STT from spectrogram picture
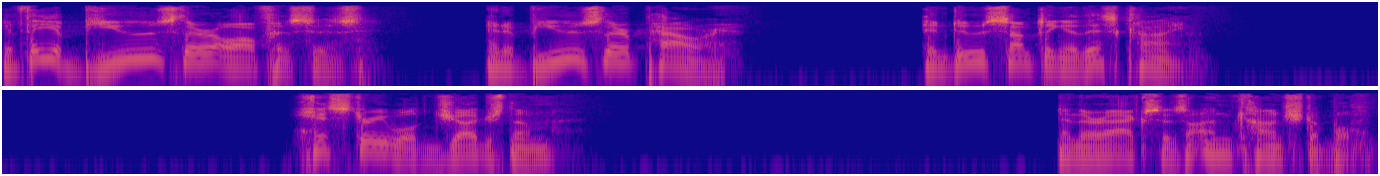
if they abuse their offices and abuse their power and do something of this kind, history will judge them and their acts as unconscionable.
